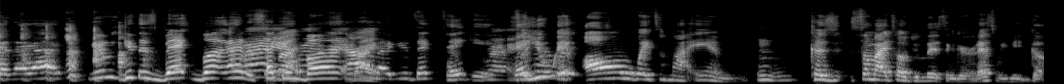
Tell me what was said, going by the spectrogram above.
at? Like, I give me get this back butt. I had a Right, second right, butt. I right. was like, you take take it. Right. So you it. went all the way to Miami. Because somebody told you, listen, girl, that's where you need to go.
